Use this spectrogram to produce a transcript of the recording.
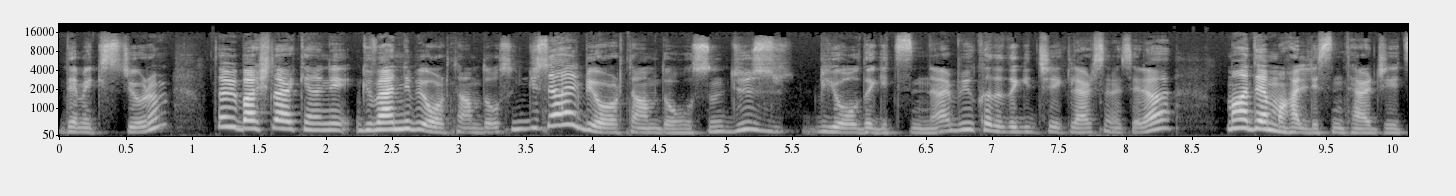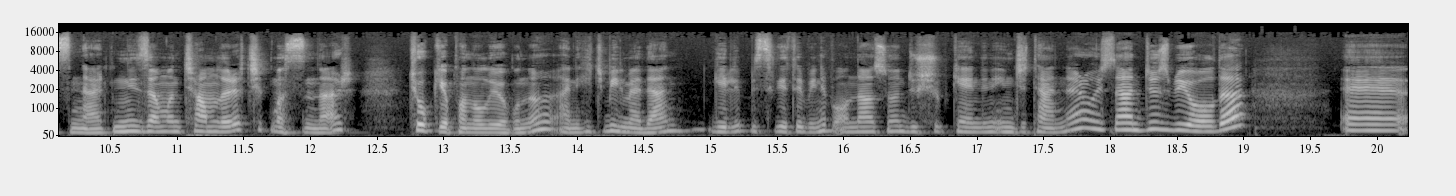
demek istiyorum. Tabii başlarken hani güvenli bir ortamda olsun, güzel bir ortamda olsun, düz bir yolda gitsinler. Büyükada'da gideceklerse mesela Maden mahallesini tercih etsinler. Nizam'ın çamlara çıkmasınlar. Çok yapan oluyor bunu. Hani hiç bilmeden gelip bisiklete binip ondan sonra düşüp kendini incitenler. O yüzden düz bir yolda e,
